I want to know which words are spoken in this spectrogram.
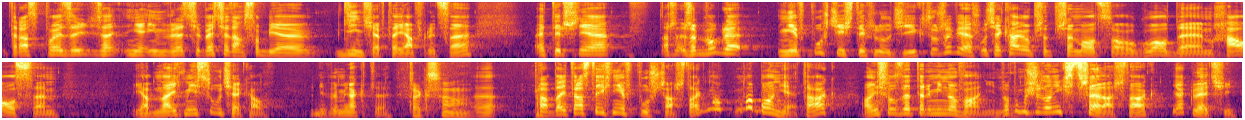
teraz powiedzenie im, weźcie, weźcie tam sobie, gincie w tej Afryce, etycznie, znaczy, żeby w ogóle nie wpuścić tych ludzi, którzy, wiesz, uciekają przed przemocą, głodem, chaosem. Ja bym na ich miejscu uciekał. Nie wiem jak ty. Tak samo. Prawda? I teraz ty ich nie wpuszczasz, tak? No, no bo nie, tak? Oni są zdeterminowani. No to musisz do nich strzelać, tak? Jak leci.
